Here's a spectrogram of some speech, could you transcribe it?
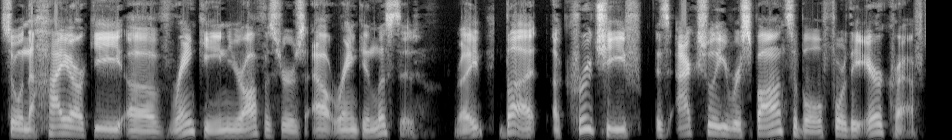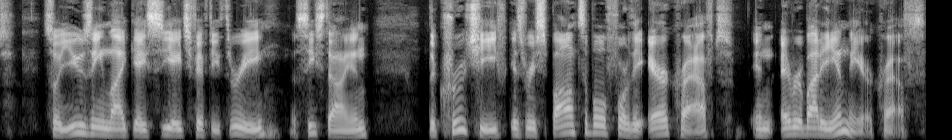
So, in the hierarchy of ranking, your officers outrank enlisted, right? But a crew chief is actually responsible for the aircraft. So, using like a CH 53, a Sea Stallion, the crew chief is responsible for the aircraft and everybody in the aircraft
